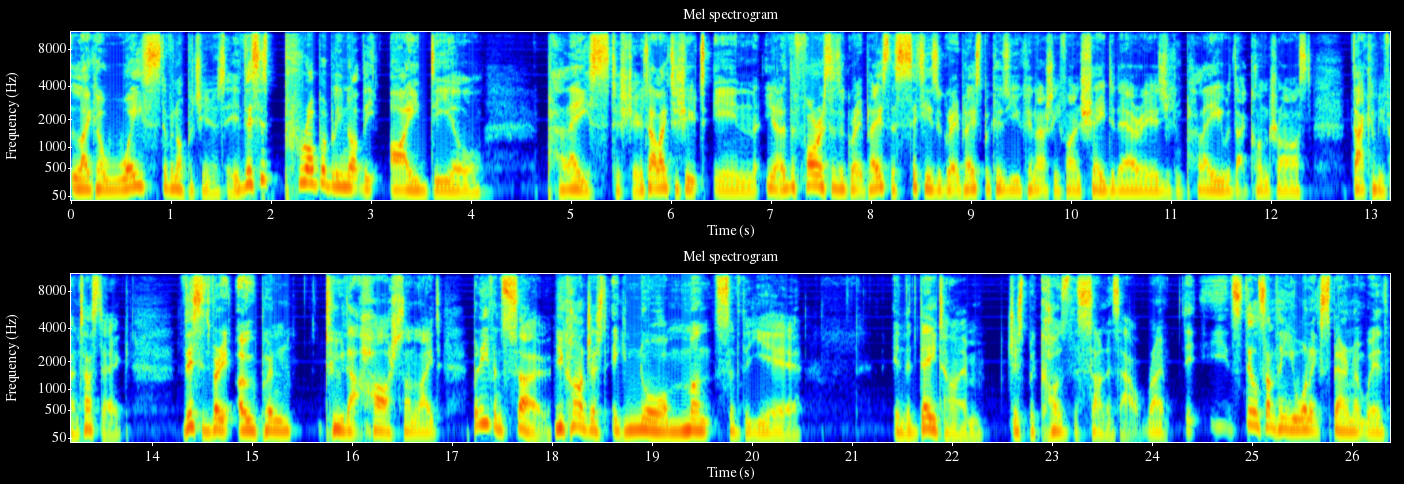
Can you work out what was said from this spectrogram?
like a waste of an opportunity. This is probably not the ideal place to shoot. I like to shoot in, you know, the forest is a great place. The city is a great place because you can actually find shaded areas. You can play with that contrast. That can be fantastic. This is very open to that harsh sunlight, but even so, you can't just ignore months of the year in the daytime just because the sun is out, right? It, it's still something you want to experiment with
